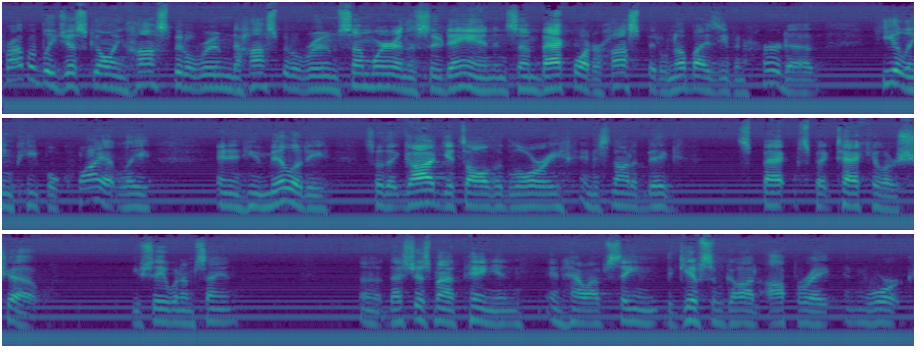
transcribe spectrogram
probably just going hospital room to hospital room somewhere in the Sudan in some backwater hospital nobody's even heard of, healing people quietly and in humility so that God gets all the glory and it's not a big spec- spectacular show. You see what I'm saying? Uh, that's just my opinion and how I've seen the gifts of God operate and work.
